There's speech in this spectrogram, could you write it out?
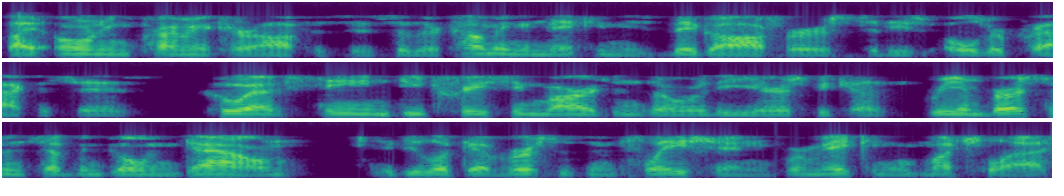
by owning primary care offices. So they're coming and making these big offers to these older practices who have seen decreasing margins over the years because reimbursements have been going down if you look at versus inflation, we're making much less,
